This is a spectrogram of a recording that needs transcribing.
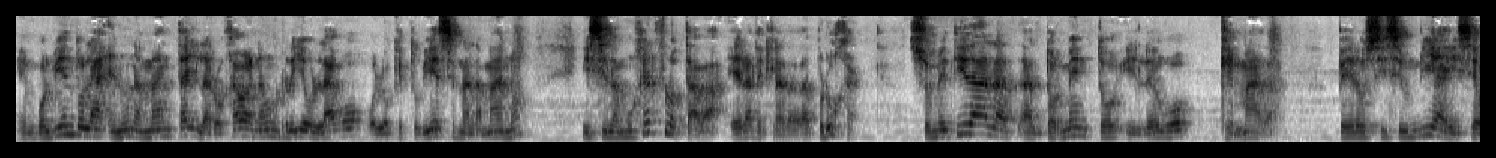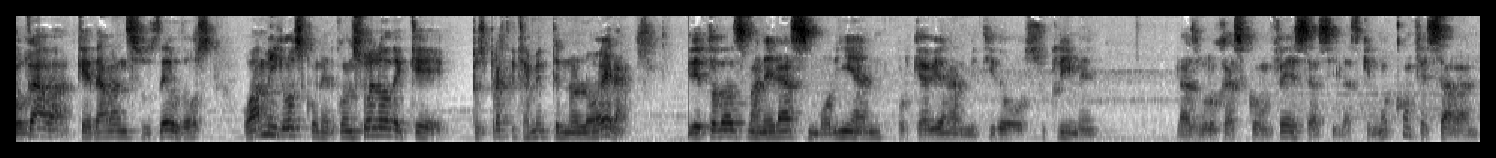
envolviéndola en una manta y la arrojaban a un río, lago o lo que tuviesen a la mano, y si la mujer flotaba era declarada bruja, sometida al tormento y luego quemada pero si se hundía y se ahogaba, quedaban sus deudos o amigos con el consuelo de que pues prácticamente no lo era. Y de todas maneras morían porque habían admitido su crimen. Las brujas confesas y las que no confesaban,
